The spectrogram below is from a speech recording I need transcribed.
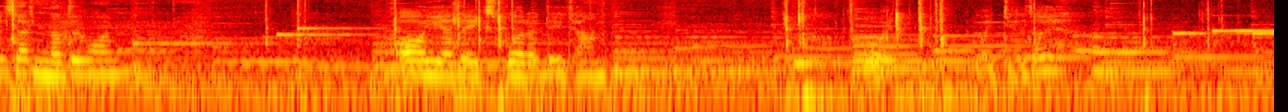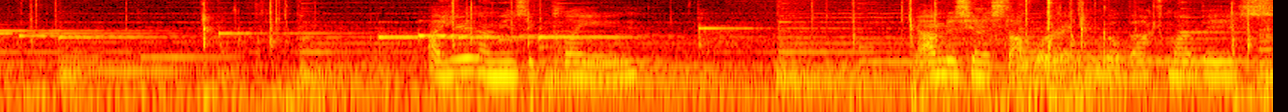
Is that another one? Oh yeah, they explode at daytime. Oh wait, wait, do they? I hear the music playing. Yeah, I'm just gonna stop ordering and go back to my base.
